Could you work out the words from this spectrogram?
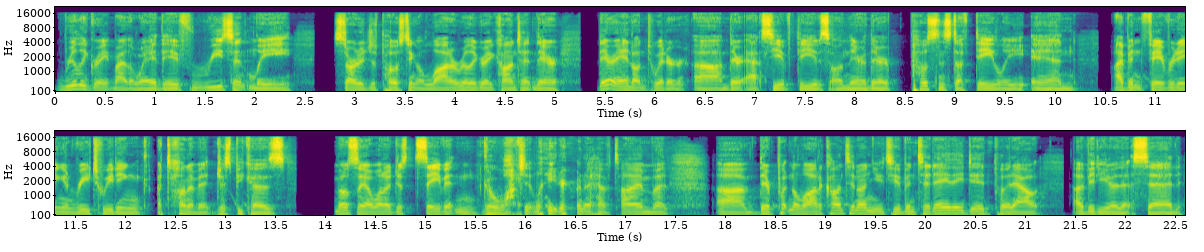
really great. By the way, they've recently started just posting a lot of really great content there. There and on Twitter, um, they're at Sea of Thieves on there. They're posting stuff daily, and I've been favoriting and retweeting a ton of it just because mostly I want to just save it and go watch it later when I have time. But um, they're putting a lot of content on YouTube, and today they did put out a video that said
